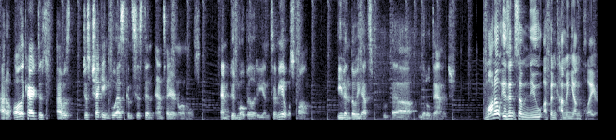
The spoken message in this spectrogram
Out of all the characters, I was just checking who has consistent anti-air normals and good mobility, and to me it was Fung, even though he had uh, little damage. Mono isn't some new up-and-coming young player.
